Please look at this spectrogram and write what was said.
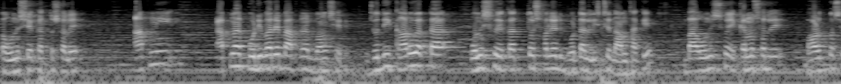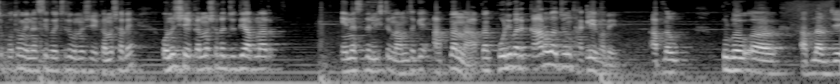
বা উনিশশো একাত্তর সালে আপনি আপনার পরিবারে বা আপনার বংশের যদি কারও একটা উনিশশো একাত্তর সালের ভোটার লিস্টে নাম থাকে বা উনিশশো একান্ন সালে ভারতবর্ষে প্রথম এনআরসি হয়েছিল উনিশশো একান্ন সালে, উনিশশো একান্ন সালে যদি আপনার এনএসসি লিস্টে নাম থাকে, আপনার না, আপনার পরিবারে কারও একজন থাকলেই হবে। আপনার পূর্ব আপনার যে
